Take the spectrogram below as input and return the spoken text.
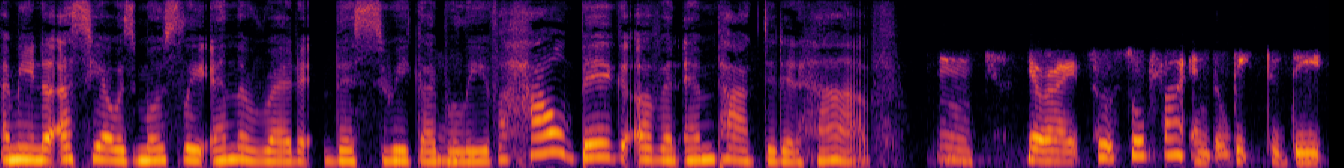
I mean the STI was mostly in the red this week, I mm-hmm. believe. How big of an impact did it have? Mm, you're right. So so far in the week to date,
